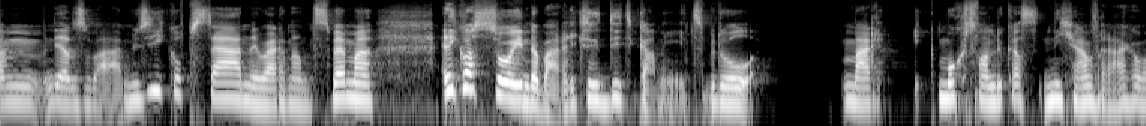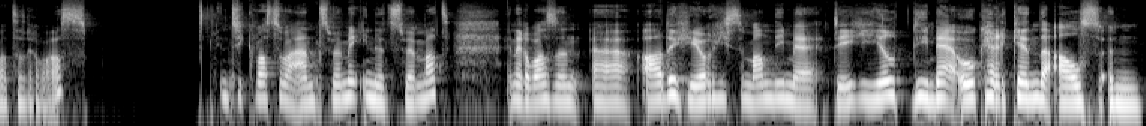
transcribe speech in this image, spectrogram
Um, die hadden wat muziek op staan, die waren aan het zwemmen. En ik was zo in de war. Ik zeg, dit kan niet. Ik bedoel, maar ik mocht van Lucas niet gaan vragen wat er was. Dus ik was zo aan het zwemmen in het zwembad. En er was een oude Georgische man die mij tegenhield, die mij ook herkende als een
